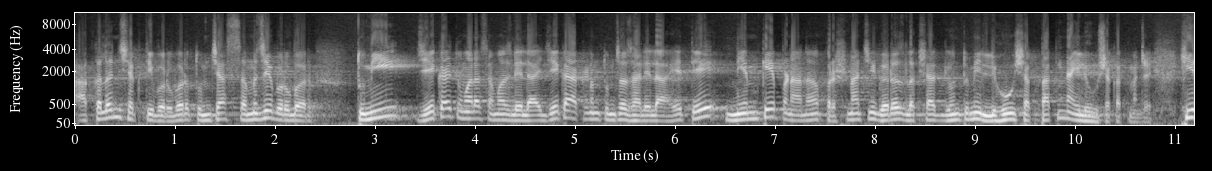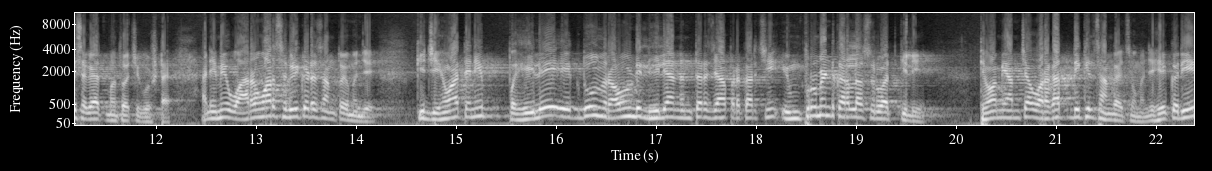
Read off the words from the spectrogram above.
आकलन शक्तीबरोबर तुमच्या समजेबरोबर तुम्ही जे काय तुम्हाला समजलेलं आहे जे काय आकलन तुमचं झालेलं आहे ते नेमकेपणानं प्रश्नाची गरज लक्षात घेऊन तुम्ही लिहू शकता की नाही लिहू शकत म्हणजे. ही सगळ्यात महत्त्वाची गोष्ट आहे. आणि मी वारंवार सगळीकडे सांगतोय म्हणजे की जेव्हा त्यांनी पहिले एक दोन राऊंड लिहिल्यानंतर ज्या प्रकारची इम्प्रूव्हमेंट करायला सुरुवात केली तेव्हा मी आमच्या वर्गात देखील सांगायचो. म्हणजे हे कधी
